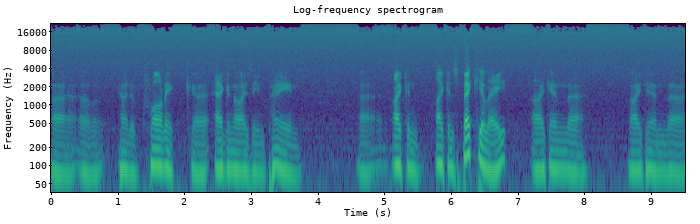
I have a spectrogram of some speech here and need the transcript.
uh, kind of chronic uh, agonizing pain. Uh, I can I can speculate. I can I can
